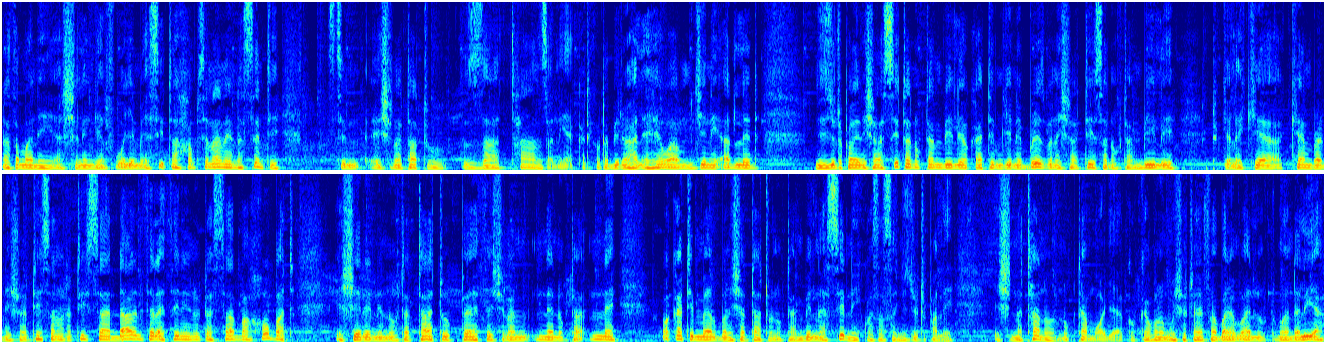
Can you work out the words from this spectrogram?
na thamani ya shilingi 1658 na senti 23 za Tanzania. Katika utabiri wa hali ya hewa mjini Adelaide nyuzi joto pale ni 26.2, wakati mjini Brisbane 29.2, tukielekea Canberra ni 29.9, Darwin 30.7, Hobart 20.3, Perth 24.4, wakati Melbourne 23.2 na Sydney kwa sasa nyuzi joto pale 25.1. Kufika na mwisho taarifa habari ambayo tumeandalia.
